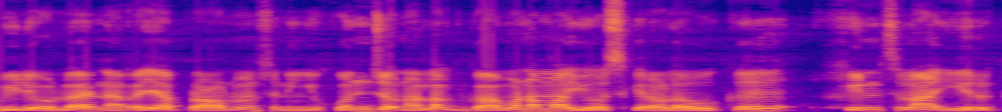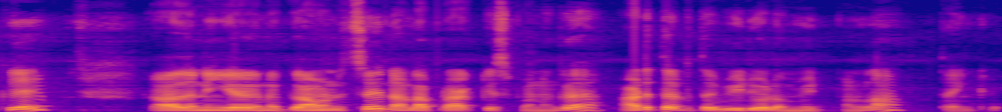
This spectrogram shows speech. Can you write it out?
வீடியோவில் நிறையா ப்ராப்ளம்ஸ் நீங்கள் கொஞ்சம் நல்லா கவனமாக யோசிக்கிற அளவுக்கு ஹிண்ட்ஸ்லாம் இருக்குது அதை நீங்கள் கவனித்து நல்லா ப்ராக்டிஸ் பண்ணுங்கள் அடுத்தடுத்த வீடியோவில் மீட் பண்ணலாம். தேங்க்யூ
